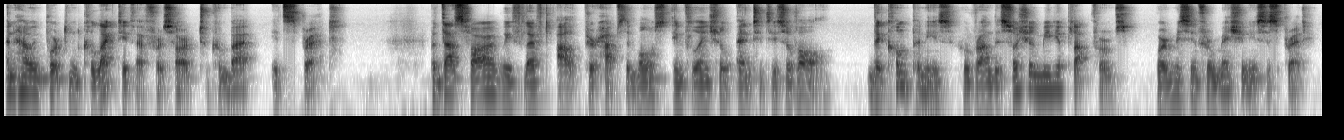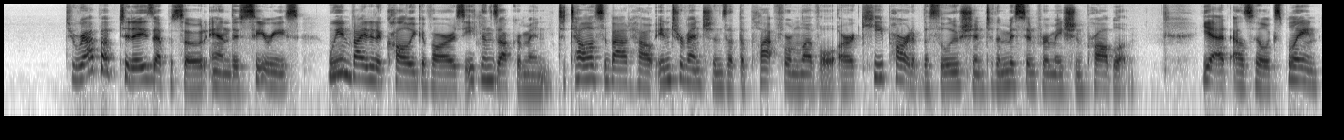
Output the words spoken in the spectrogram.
and how important collective efforts are to combat its spread but thus far we've left out perhaps the most influential entities of all the companies who run the social media platforms where misinformation is spread. To wrap up today's episode and this series, we invited a colleague of ours, Ethan Zuckerman, to tell us about how interventions at the platform level are a key part of the solution to the misinformation problem. Yet, as he'll explain,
